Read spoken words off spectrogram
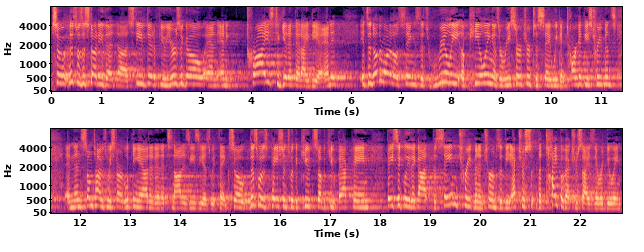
So this was a study that uh, Steve did a few years ago, and, and it tries to get at that idea. And it, it's another one of those things that's really appealing as a researcher to say we can target these treatments, and then sometimes we start looking at it and it's not as easy as we think. So this was patients with acute, subacute back pain. Basically, they got the same treatment in terms of the, the type of exercise they were doing.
